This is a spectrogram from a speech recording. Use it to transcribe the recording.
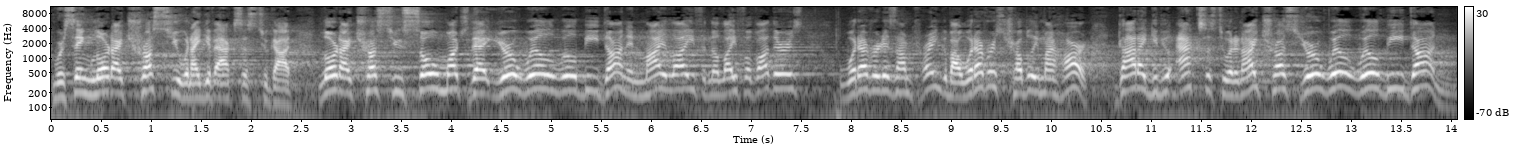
We're saying, Lord, I trust you when I give access to God. Lord, I trust you so much that your will will be done in my life, in the life of others, whatever it is I'm praying about, whatever is troubling my heart. God, I give you access to it, and I trust your will will be done.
